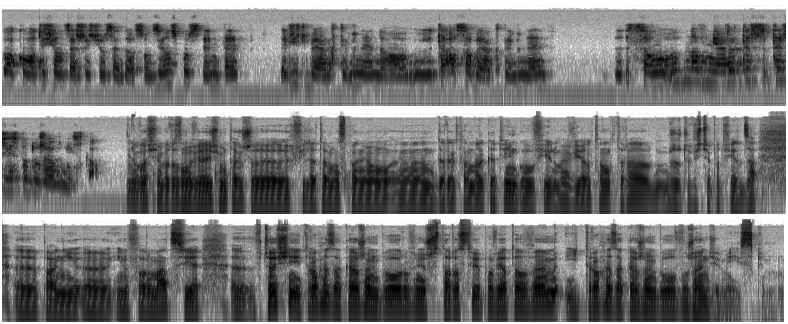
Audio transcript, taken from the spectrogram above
około 1600 osób. W związku z tym te liczby aktywne, no, te osoby aktywne są no w miarę też, też jest to duże ognisko. No właśnie, bo rozmawialiśmy także chwilę temu z panią e, dyrektor marketingu firmy Wielton, która rzeczywiście potwierdza e, pani e, informacje. Wcześniej trochę zakażeń było również w starostwie powiatowym i trochę zakażeń było w urzędzie miejskim.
